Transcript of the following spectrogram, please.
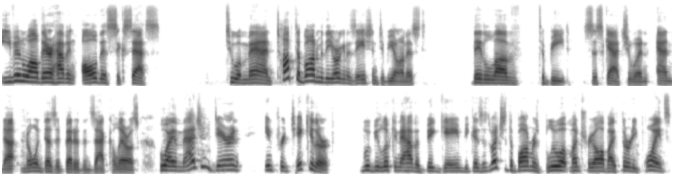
even while they're having all this success to a man, top to bottom of the organization, to be honest, they love to beat Saskatchewan, and uh, no one does it better than Zach Collaros, who I imagine Darrin in particular would be looking to have a big game because as much as the Bombers blew up Montreal by 30 points,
